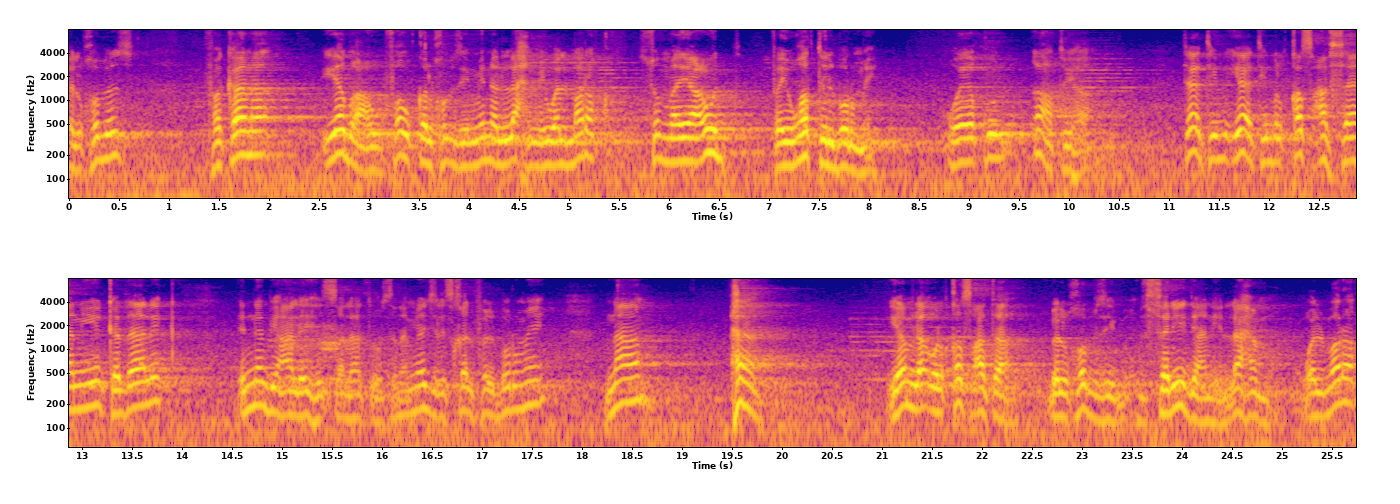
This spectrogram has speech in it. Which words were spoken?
الخبز فكان يضع فوق الخبز من اللحم والمرق ثم يعود فيغطي البرمة ويقول أعطها. تأتي يأتي بالقصعة الثانية كذلك. النبي عليه الصلاة والسلام يجلس خلف البرمة. نعم. يملأ القصعة بالخبز بالثريد يعني اللحم والمرق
